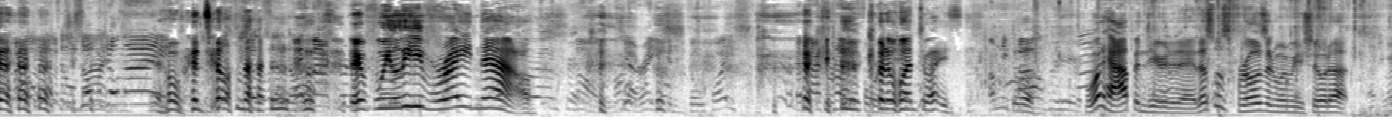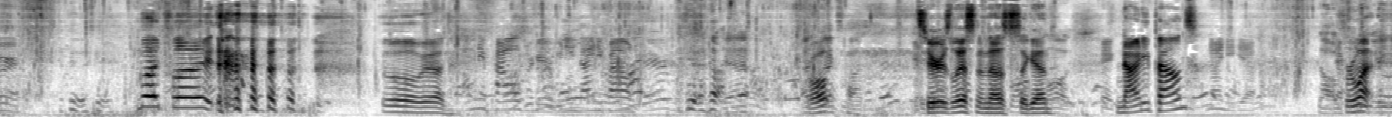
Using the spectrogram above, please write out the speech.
yeah, yeah. She's open till nine. Open till nine. If we leave right now, No, yeah, right. You could go twice. Come back for another 40. could have went twice. How many piles were here? What happened here today? This was frozen when we showed up. Mud fight. oh man. How many pals are here? We need 90 pounds. Oh, Sierra's listening to us again. 90 pounds? 90, yeah. No, For what? 80,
